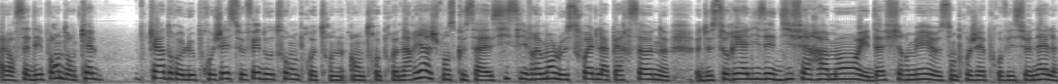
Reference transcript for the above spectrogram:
alors ça dépend dans quel cadre le projet se fait d'auto-entrepreneuriat. Je pense que si c'est vraiment le souhait de la personne de se réaliser différemment et d'affirmer euh, son projet professionnel,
